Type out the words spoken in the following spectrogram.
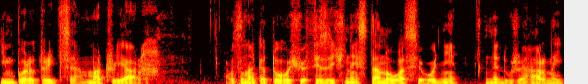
імператриця, матріарх. Ознака того, що фізичний стан у вас сьогодні не дуже гарний.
